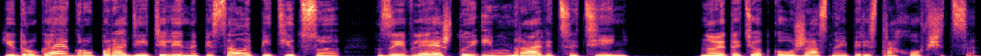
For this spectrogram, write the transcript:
и другая группа родителей написала петицию, заявляя, что им нравится тень, но эта тетка ужасная перестраховщица.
